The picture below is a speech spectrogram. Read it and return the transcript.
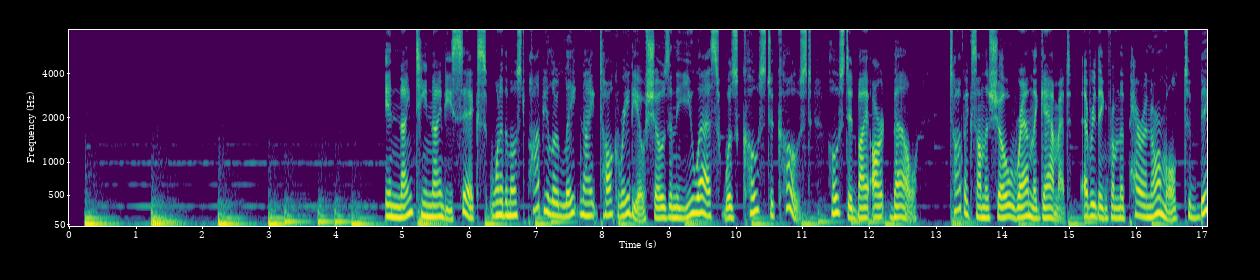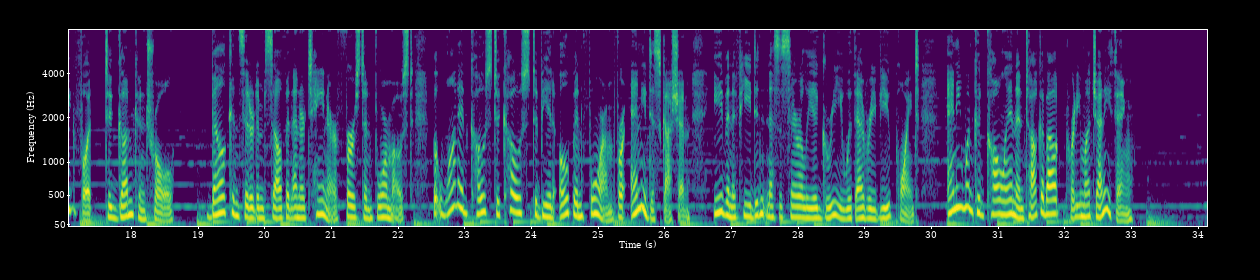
In 1996, one of the most popular late night talk radio shows in the U.S. was Coast to Coast, hosted by Art Bell. Topics on the show ran the gamut everything from the paranormal to Bigfoot to gun control. Bell considered himself an entertainer first and foremost, but wanted Coast to Coast to be an open forum for any discussion, even if he didn't necessarily agree with every viewpoint. Anyone could call in and talk about pretty much anything.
